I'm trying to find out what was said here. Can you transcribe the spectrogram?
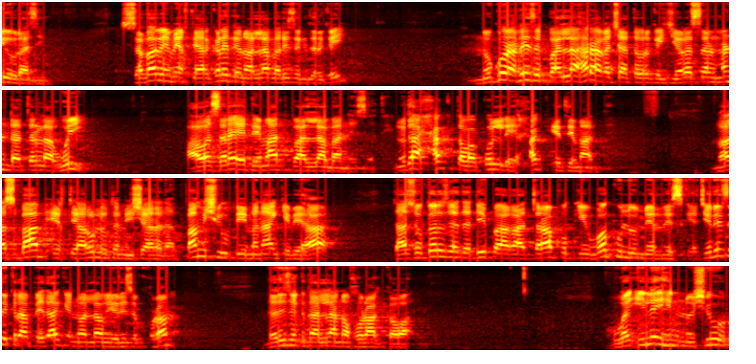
زیو راضي سبب یې اختیار کړی دی نو الله به رزق درکړي نو ګور رزق به الله هر هغه چاته ورکړي چې هغه سر منډه ترلا وي او سره اعتماد په الله باندې ساتي نو دا حق توکل له حق اعتماد دی نو اسباب اختیارولو ته اشاره ده پمشو په منا کې به تاسو ګرځه د دې په هغه اطرافو کې وکلو مې رزق چې رزق را پیدا کې نو الله یې رزق خورم د رزق د الله نه خوراک کوا و الیه النشور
